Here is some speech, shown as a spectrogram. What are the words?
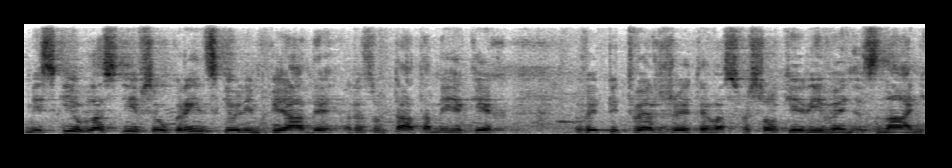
міські обласні всеукраїнські олімпіади, результатами яких ви підтверджуєте вас високий рівень знань.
